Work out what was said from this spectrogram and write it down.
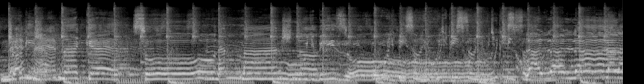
De Csak nem. neked szól. Nem másnak. Úgy bizony Úgy bizony, úgy bizony, la la la la la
